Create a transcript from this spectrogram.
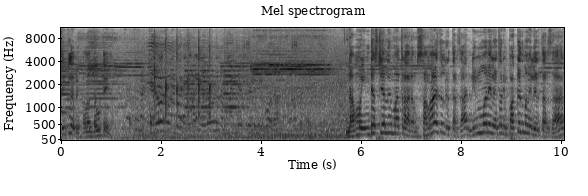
ಸಿಗಲೇಬೇಕು. ಅದ್ರಲ್ಲಿ ಡೌಟೇ ಇಲ್ಲ. ನಮ್ಮ ಇಂಡಸ್ಟ್ರಿಯಲ್ಲಿ ಮಾತ್ರ ನಮ್ಮ ಸಮಾಜದಲ್ಲಿ ಇರ್ತಾರೆ ಸರ್ ನಿಮ್ಮ ಮನೇಲಿ ಇರ್ತಾರೆ ನಿಮ್ಮ ಪಕ್ಕದ ಮನೇಲಿ ಇರ್ತಾರೆ ಸರ್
